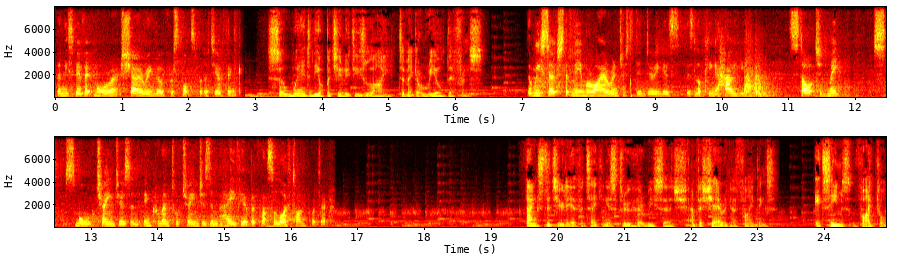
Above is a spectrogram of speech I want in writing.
there needs to be a bit more uh, sharing of responsibility I think. So where do the opportunities lie to make a real difference? The research that me and Mariah are interested in doing is is looking at how you can start to make s- small changes and incremental changes in behavior but that's a lifetime project Thanks to Julia for taking us through her research and for sharing her findings. It seems vital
